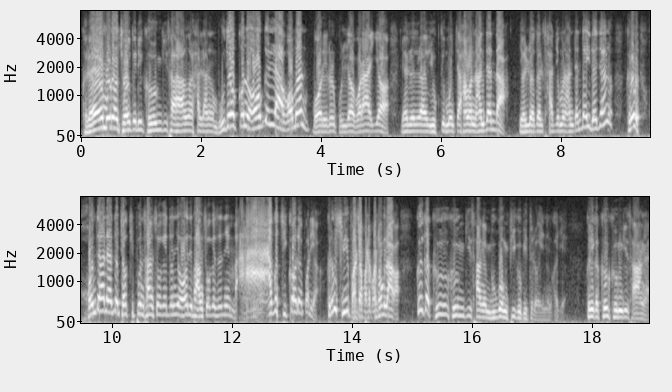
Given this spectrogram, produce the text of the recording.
그러므로 저들이 금기사항을 하려는 건 무조건 어기려고만 머리를 굴려보라 이거 예를 들어 육두 문자 하면 안 된다. 열여덟 찾으면 안 된다 이러잖아. 그러면 혼자라도 저 깊은 산 속에든지 어디 방 속에서든지 마구 짓거려 버려. 그러면 힘이 벌쩍벌쩍 나가. 그러니까 그 금기사항에 무공 비급이 들어 있는 거지 그러니까 그 금기사항에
